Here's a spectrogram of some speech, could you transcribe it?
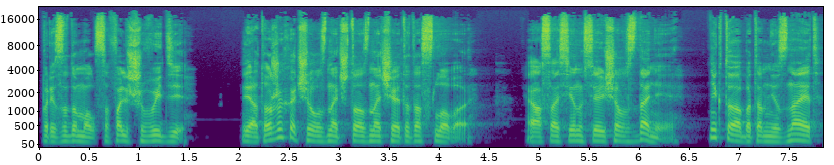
Призадумался фальшивый Ди. Я тоже хочу узнать, что означает это слово. Ассасин все еще в здании. Никто об этом не знает,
